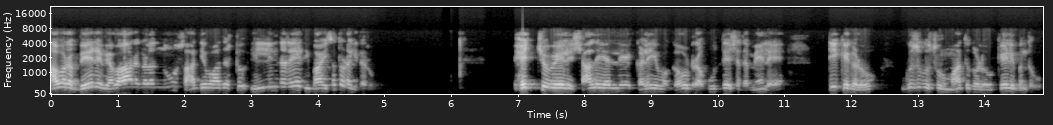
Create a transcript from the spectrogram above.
ಅವರ ಬೇರೆ ವ್ಯವಹಾರಗಳನ್ನೂ ಸಾಧ್ಯವಾದಷ್ಟು ಇಲ್ಲಿಂದಲೇ ನಿಭಾಯಿಸತೊಡಗಿದರು. ಹೆಚ್ಚು ವೇಳೆ ಶಾಲೆಯಲ್ಲೇ ಕಳೆಯುವ ಗೌಡ್ರ ಉದ್ದೇಶದ ಮೇಲೆ ಟೀಕೆಗಳು, ಗುಸುಗುಸು ಮಾತುಗಳು ಕೇಳಿಬಂದವು.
